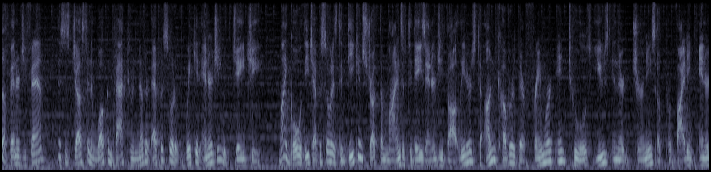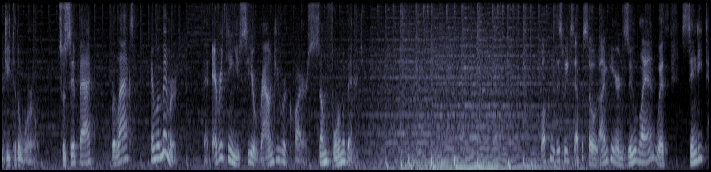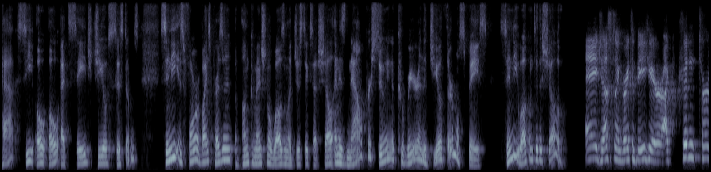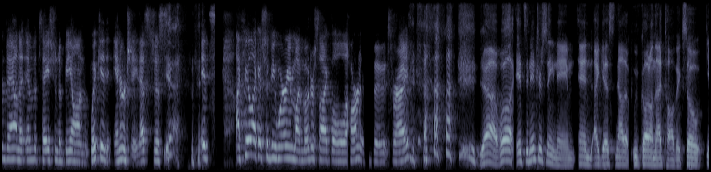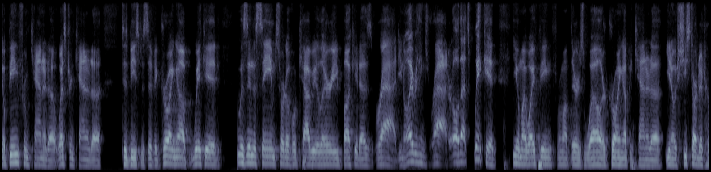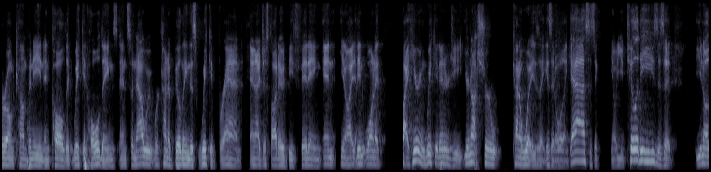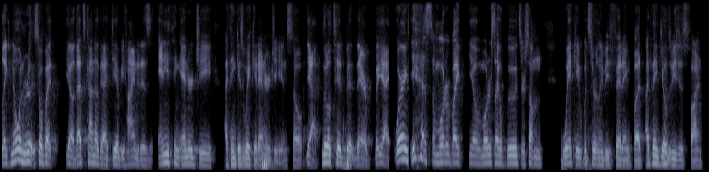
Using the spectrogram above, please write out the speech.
What's up, Energy fam? This is Justin, and welcome back to another episode of Wicked Energy with JG. My goal with each episode is to deconstruct the minds of today's energy thought leaders to uncover their framework and tools used in their journeys of providing energy to the world. So sit back, relax, and remember that everything you see around you requires some form of energy. Welcome to this week's episode. I'm here in Zoom land with Cindy Taff, COO at Sage Geosystems. Cindy is former vice president of unconventional wells and logistics at Shell and is now pursuing a career in the geothermal space. Cindy, welcome to the show. Hey, Justin, great to be here. I couldn't turn down an invitation to be on Wicked Energy. That's just, yeah. it's, I feel like I should be wearing my motorcycle harness boots, right? yeah. Well, it's an interesting name. And I guess now that we've got on that topic, so, you know, being from Canada, Western Canada, to be specific, growing up, Wicked, was in the same sort of vocabulary bucket as rad. You know, everything's rad or oh, that's wicked. You know, my wife being from up there as well or growing up in Canada, you know, she started her own company and, and called it Wicked Holdings. And so now we, we're kind of building this wicked brand. And I just thought it would be fitting. And, you know, I didn't want it by hearing wicked energy, you're not sure kind of what is like, is it oil and gas? Is it, you know, utilities? Is it you know, like no one really. So, but you know, that's kind of the idea behind it is anything energy, I think is wicked energy. And so, yeah, little tidbit there. But yeah, wearing, yeah, some motorbike, you know, motorcycle boots or something wicked would certainly be fitting, but I think you'll be just fine.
